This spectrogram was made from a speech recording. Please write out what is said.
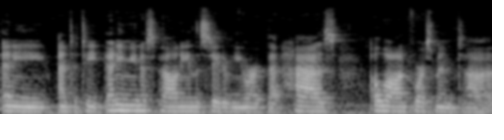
any entity, any municipality in the state of New York that has a law enforcement uh,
